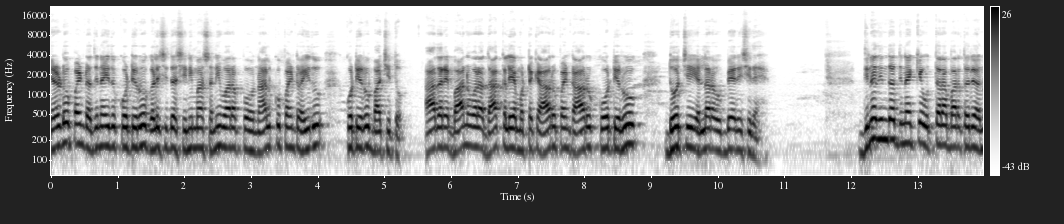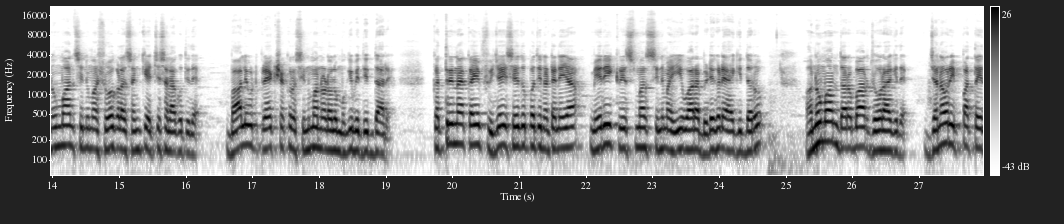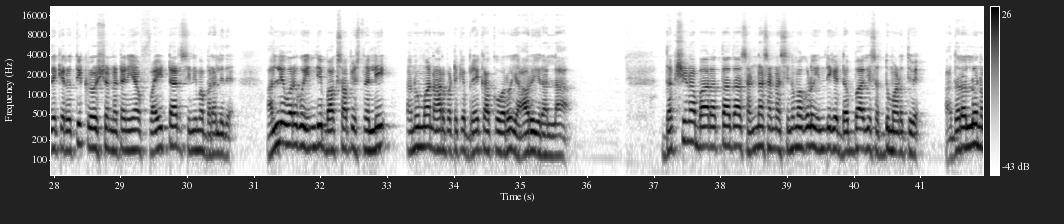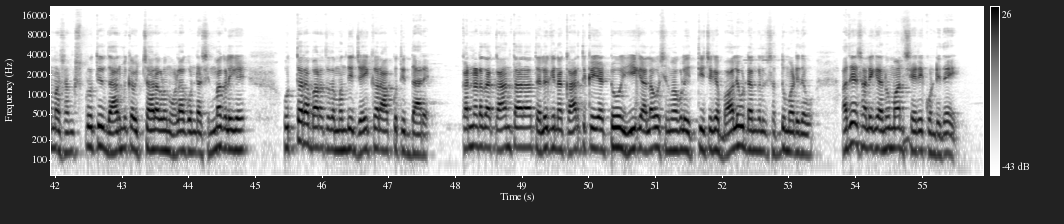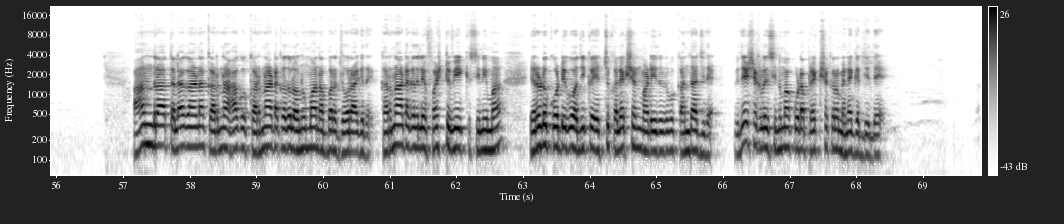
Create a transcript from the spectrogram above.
ಎರಡು ಪಾಯಿಂಟ್ ಹದಿನೈದು ಕೋಟಿ ರು ಗಳಿಸಿದ ಸಿನಿಮಾ ಶನಿವಾರ ಪೊ ನಾಲ್ಕು ಪಾಯಿಂಟ್ ಐದು ಕೋಟಿ ರು ಬಾಚಿತು ಆದರೆ ಭಾನುವಾರ ದಾಖಲೆಯ ಮಟ್ಟಕ್ಕೆ ಆರು ಪಾಯಿಂಟ್ ಆರು ಕೋಟಿ ರು ದೋಚಿ ಎಲ್ಲರ ಉಬ್ಬೇರಿಸಿದೆ ದಿನದಿಂದ ದಿನಕ್ಕೆ ಉತ್ತರ ಭಾರತದಲ್ಲಿ ಹನುಮಾನ್ ಸಿನಿಮಾ ಶೋಗಳ ಸಂಖ್ಯೆ ಹೆಚ್ಚಿಸಲಾಗುತ್ತಿದೆ. ಬಾಲಿವುಡ್ ಪ್ರೇಕ್ಷಕರು ಸಿನಿಮಾ ನೋಡಲು ಮುಗಿಬಿದ್ದಿದ್ದಾರೆ. ಕತ್ರಿನಾ ಕೈಫ್, ವಿಜಯ್ ಸೇದುಪತಿ ನಟನೆಯ ಮೇರಿ ಕ್ರಿಸ್ಮಸ್ ಸಿನಿಮಾ ಈ ವಾರ ಬಿಡುಗಡೆ ಆಗಿದ್ದರೂ ಹನುಮಾನ್ ದರ್ಬಾರ್ ಜೋರಾಗಿದೆ. ಜನವರಿ ಇಪ್ಪತ್ತೈದಕ್ಕೆ ಋತಿಕ್ ರೋಷನ್ ನಟನೆಯ ಫೈಟರ್ ಸಿನಿಮಾ ಬರಲಿದೆ. ಅಲ್ಲಿವರೆಗೂ ಹಿಂದಿ ಬಾಕ್ಸ್ ಆಫೀಸ್ನಲ್ಲಿ ಹನುಮಾನ್ ಆರ್ಭಟಕ್ಕೆ ಬ್ರೇಕ್ ಹಾಕುವವರು ಯಾರೂ ಇರಲ್ಲ. ದಕ್ಷಿಣ ಭಾರತದ ಸಣ್ಣ ಸಣ್ಣ ಸಿನಿಮಾಗಳು ಹಿಂದಿಗೆ ಡಬ್ ಆಗಿ ಸದ್ದು ಮಾಡುತ್ತಿವೆ. ಅದರಲ್ಲೂ ನಮ್ಮ ಸಂಸ್ಕೃತಿ ಧಾರ್ಮಿಕ ವಿಚಾರಗಳನ್ನು ಒಳಗೊಂಡ ಸಿನಿಮಾಗಳಿಗೆ ಉತ್ತರ ಭಾರತದ ಮಂದಿ ಜೈಕಾರ ಹಾಕುತ್ತಿದ್ದಾರೆ. ಕನ್ನಡದ ಕಾಂತಾರ, ತೆಲುಗಿನ ಕಾರ್ತಿಕೇಯ ಟು ಹೀಗೆ ಹಲವು ಸಿನಿಮಾಗಳು ಇತ್ತೀಚೆಗೆ ಬಾಲಿವುಡ್ ಅಂಗಲ್ಲಿ ಸದ್ದು ಮಾಡಿದವು. ಅದೇ ಸಾಲಿಗೆ ಹನುಮಾನ್ ಸೇರಿಕೊಂಡಿದೆ. ಆಂಧ್ರ, ತೆಲಂಗಾಣ, ಕರ್ನಾ ಹಾಗೂ ಕರ್ನಾಟಕದಲ್ಲೂ ಹನುಮಾನ್ ಅಬ್ಬರ ಜೋರಾಗಿದೆ. ಕರ್ನಾಟಕದಲ್ಲಿ ಫಸ್ಟ್ ವೀಕ್ ಸಿನಿಮಾ ಎರಡು ಕೋಟಿಗೂ ಅಧಿಕ ಹೆಚ್ಚು ಕಲೆಕ್ಷನ್ ಮಾಡಿರುವ ಅಂದಾಜಿದೆ. ವಿದೇಶಗಳಲ್ಲಿ ಸಿನಿಮಾ ಕೂಡ ಪ್ರೇಕ್ಷಕರು ಮೆನೆಗೆದ್ದಿದೆ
